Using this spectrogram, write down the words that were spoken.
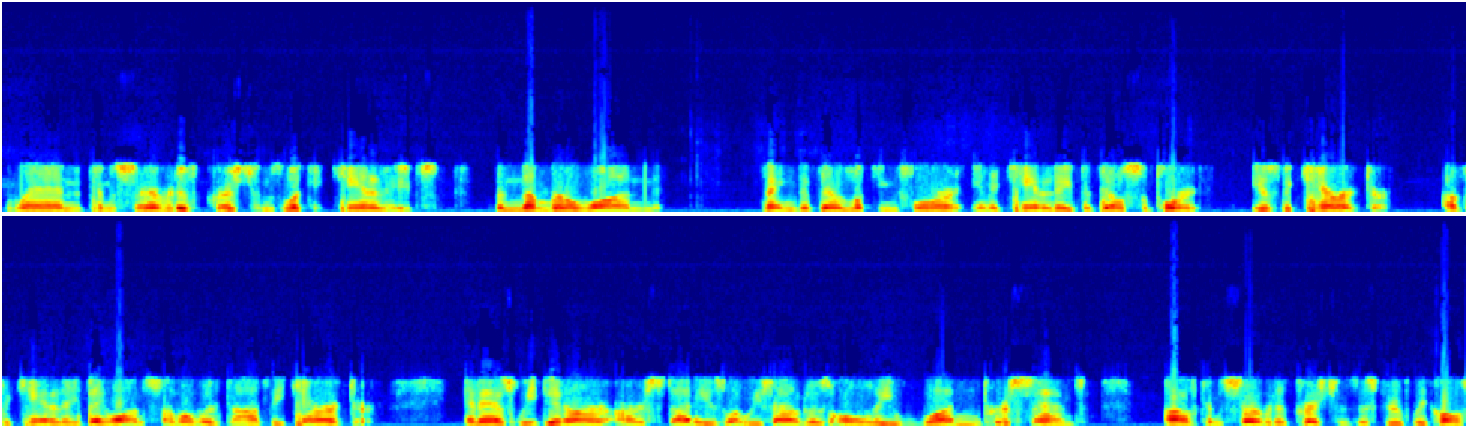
when conservative Christians look at candidates, the number one thing that they're looking for in a candidate that they'll support is the character of the candidate. They want someone with godly character. And as we did our, our studies, what we found was only 1% of conservative Christians, this group we call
